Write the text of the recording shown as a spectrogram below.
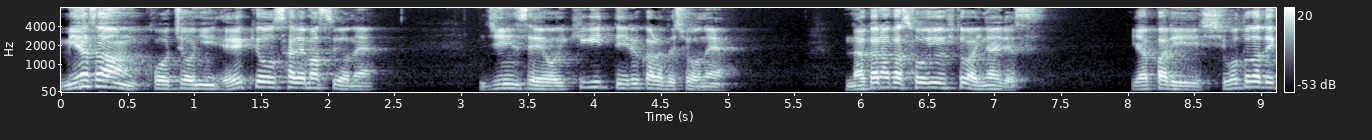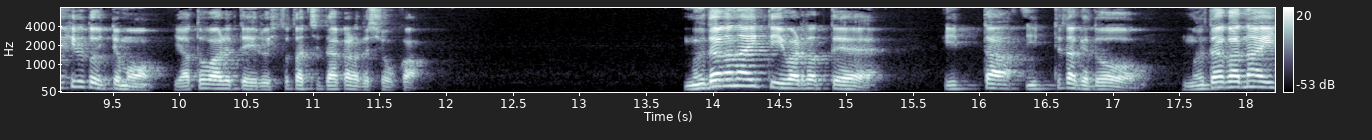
皆さん、校長に影響されますよね。人生を生き切っているからでしょうね。なかなかそういう人はいないです。やっぱり仕事ができると言っても雇われている人たちだからでしょうか。無駄がないって言われたって言った、言ってたけど、無駄がないっ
